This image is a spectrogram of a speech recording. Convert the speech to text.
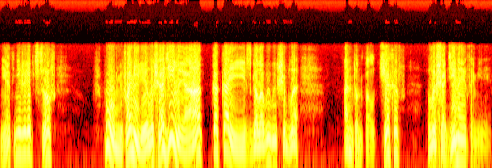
Нет, не Жеребцов. Помню, фамилия лошадиная, а какая из головы вышибла? Антон Павел Чехов, лошадиная фамилия.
